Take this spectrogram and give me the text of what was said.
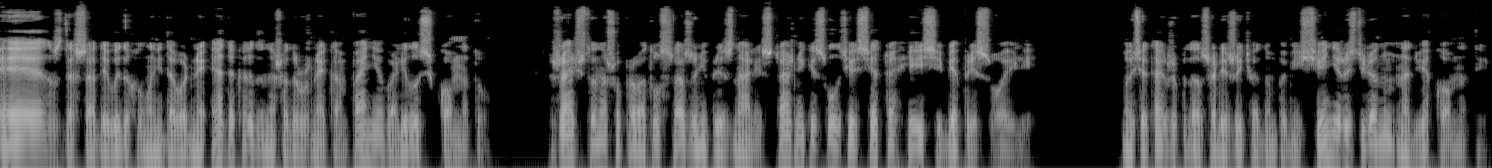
Эх, с досадой выдохнула недовольная Эда, когда наша дружная компания валилась в комнату. Жаль, что нашу правоту сразу не признали. Стражники, сволочи, все трофеи себе присвоили. Мы все так же продолжали жить в одном помещении, разделенном на две комнаты.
